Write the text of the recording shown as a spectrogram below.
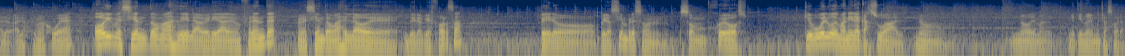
a, lo- a los que más jugué. Hoy me siento más de la vereda de enfrente. Me siento más del lado de lo que es Forza. Pero, pero siempre son, son juegos que vuelvo de manera casual. No, no de metiéndole muchas horas.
